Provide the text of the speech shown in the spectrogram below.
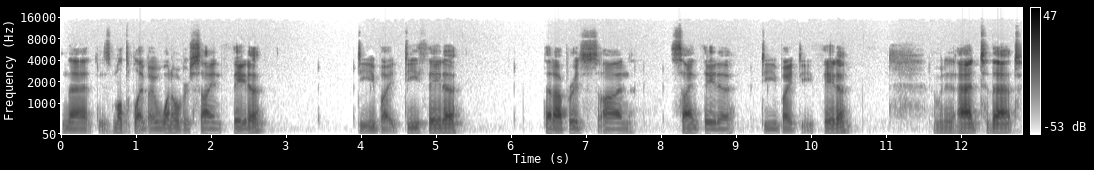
and that is multiplied by 1 over sine theta, d by d theta, that operates on sine theta, d by d theta. I'm going to add to that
